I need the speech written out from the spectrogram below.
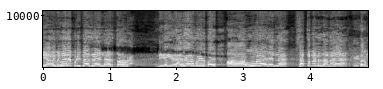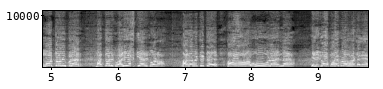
நீங்க இப்படி பேசுற என்ன அர்த்தம்? என்ன? சட்டமன்றம் தானே? ஒரு மூத்த உறுப்பினர் மத்தவருக்கு வழிகாட்டியா இருக்கணும். அதை விட்டுட்டு ஆ என்ன? இதுக்கெல்லாம் பயப்பட மாட்டேங்க.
